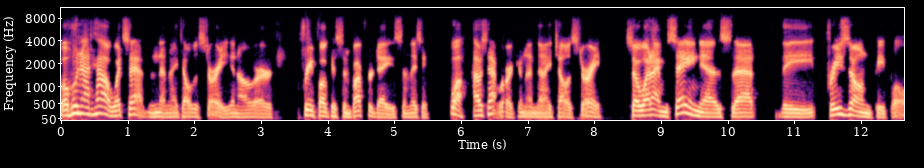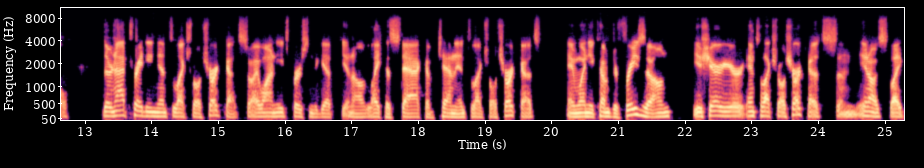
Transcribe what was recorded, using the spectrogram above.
well, who, not how? What's that? And then I tell the story, you know, or free focus and buffer days. And they say, well, how's that work? And then I tell a story. So what I'm saying is that the free zone people they're not trading intellectual shortcuts. So I want each person to get, you know, like a stack of 10 intellectual shortcuts. And when you come to free zone, you share your intellectual shortcuts and, you know, it's like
